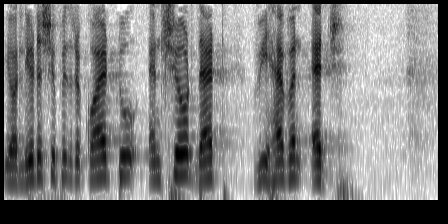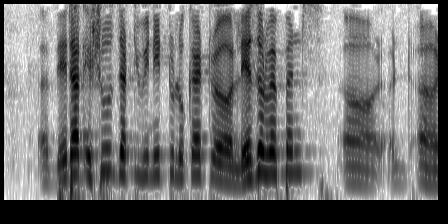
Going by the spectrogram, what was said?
Your leadership is required to ensure that we have an edge. Uh, there are issues that we need to look at uh, laser weapons, uh, uh,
